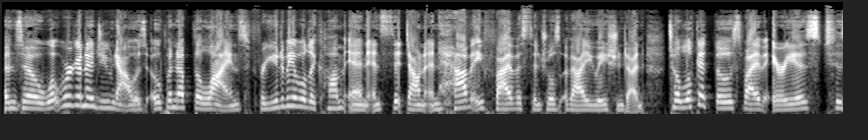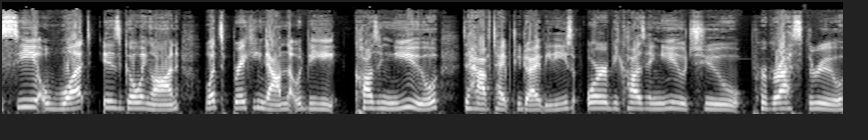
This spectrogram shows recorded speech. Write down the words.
And so, what we're going to do now is open up the lines for you to be able to come in and sit down and have a five essentials evaluation done to look at those five areas to see what is going on, what's breaking down that would be causing you to have type 2 diabetes or be causing you to progress through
